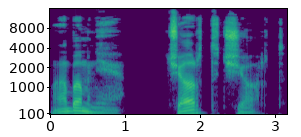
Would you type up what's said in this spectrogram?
обо мне. Черт, черт.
